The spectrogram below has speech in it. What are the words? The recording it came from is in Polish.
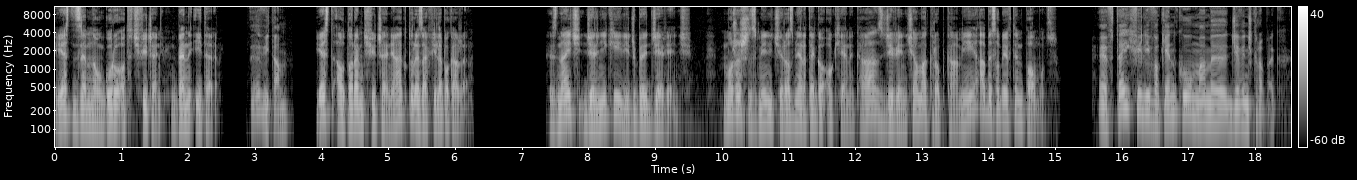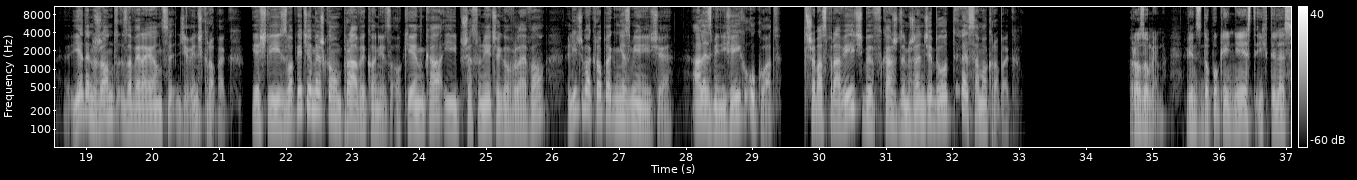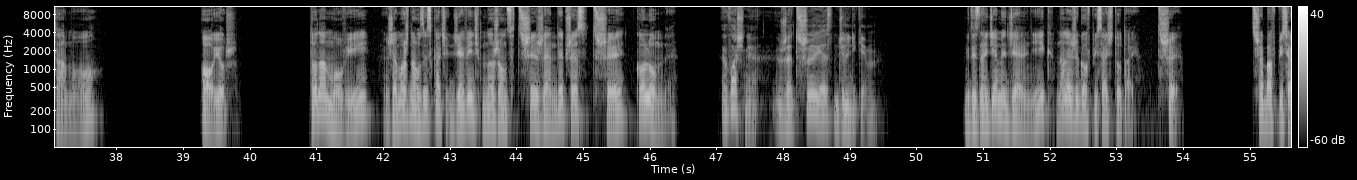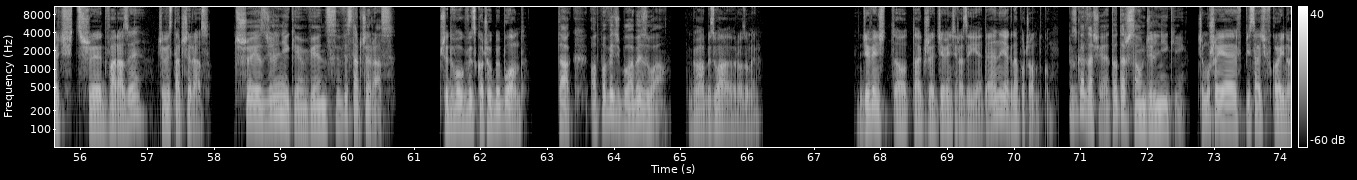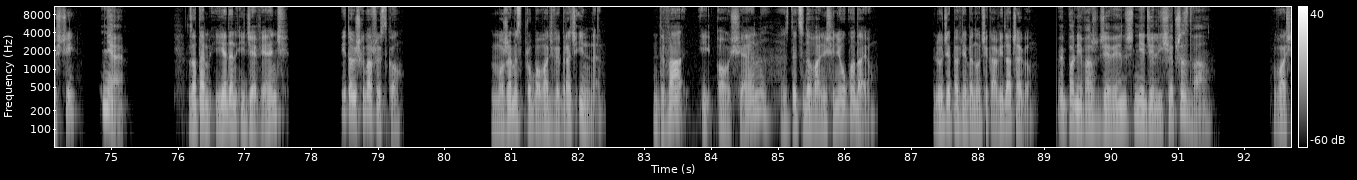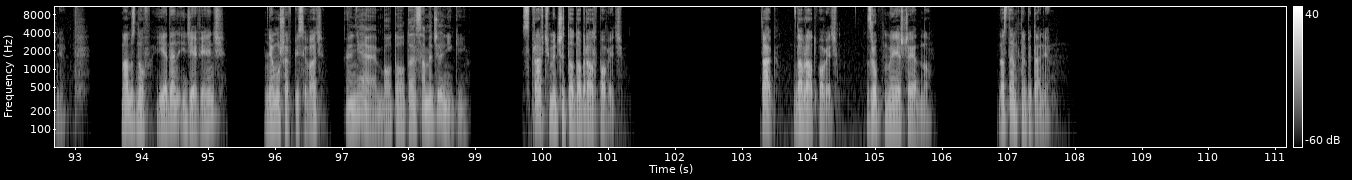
Jest ze mną guru od ćwiczeń, Ben Iter. E, Witam. Jest autorem ćwiczenia, które za chwilę pokażę. Znajdź dzielniki liczby 9. Możesz zmienić rozmiar tego okienka z dziewięcioma kropkami, aby sobie w tym pomóc. E, W tej chwili w okienku mamy 9 kropek. Jeden rząd zawierający 9 kropek. Jeśli złapiecie myszką prawy koniec okienka i przesuniecie go w lewo, liczba kropek nie zmieni się, ale zmieni się ich układ. Trzeba sprawić, by w każdym rzędzie było tyle samo kropek. Rozumiem. Więc dopóki nie jest ich tyle samo… O, już. To nam mówi, że można uzyskać 9 mnożąc 3 rzędy przez 3 kolumny. Właśnie, że 3 jest dzielnikiem. Gdy znajdziemy dzielnik, należy go wpisać tutaj. 3. Trzeba wpisać 3 dwa razy, czy wystarczy raz? 3 jest dzielnikiem, więc wystarczy raz. Przy dwóch wyskoczyłby błąd. Tak, odpowiedź byłaby zła. Byłaby zła, rozumiem. 9 to także 9 razy 1, jak na początku. Zgadza się, to też są dzielniki. Czy muszę je wpisać w kolejności? Nie, Zatem 1 i 9. I to już chyba wszystko. Możemy spróbować wybrać inne. 2 i 8 zdecydowanie się nie układają. Ludzie pewnie będą ciekawi dlaczego. ponieważ 9 nie dzieli się przez 2. Właśnie. Mam znów 1 i 9. Nie muszę wpisywać. Nie, bo to te same dzielniki. Sprawdźmy, czy to dobra odpowiedź. Tak, dobra odpowiedź. Zróbmy jeszcze jedno. Następne pytanie.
